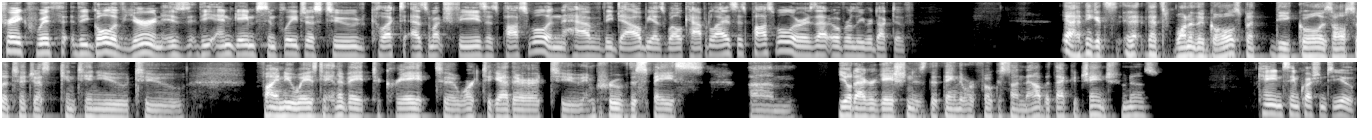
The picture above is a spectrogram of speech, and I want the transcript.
Trake, with the goal of Yearn, is the end game simply just to collect as much fees as possible and have the DAO be as well capitalized as possible, or is that overly reductive? Yeah, I think it's that's one of the goals, but the goal is also to just continue to find new ways to innovate, to create, to work together, to improve the space. Um, yield aggregation is the thing that we're focused on now, but that could change. Who knows? Kain, same question to you.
